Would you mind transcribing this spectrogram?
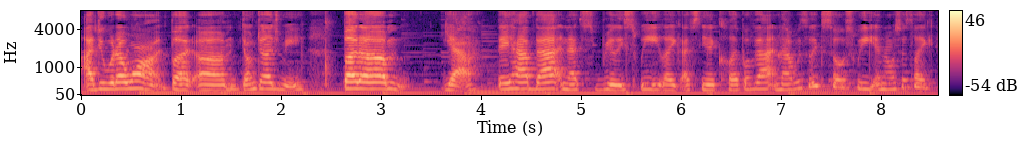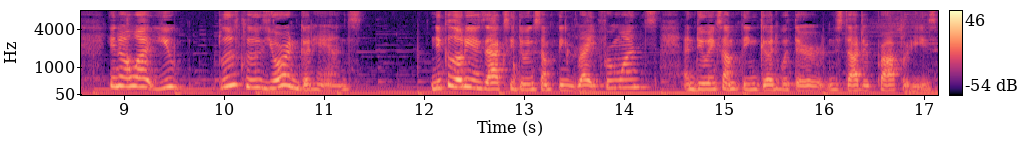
I do what I want, but um, don't judge me. But um, yeah, they have that and that's really sweet. Like I've seen a clip of that and that was like so sweet and I was just like, you know what, you Blue's Clues, you're in good hands. Nickelodeon is actually doing something right for once and doing something good with their nostalgic properties.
